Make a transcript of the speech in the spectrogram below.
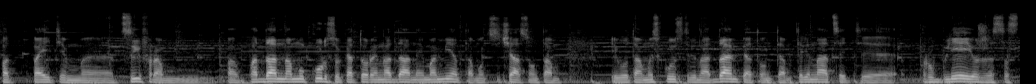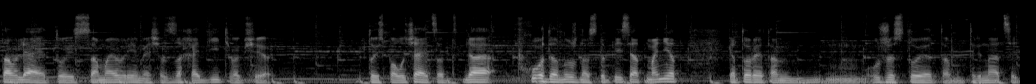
по, по этим э, цифрам, по, по данному курсу, который на данный момент, там вот сейчас он там, его там искусственно дампят, он там 13 э, рублей уже составляет, то есть самое время сейчас заходить вообще. То есть получается для входа нужно 150 монет, которые там уже стоят там 13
